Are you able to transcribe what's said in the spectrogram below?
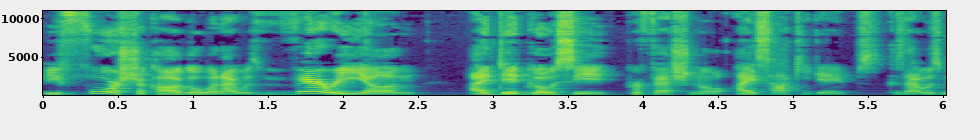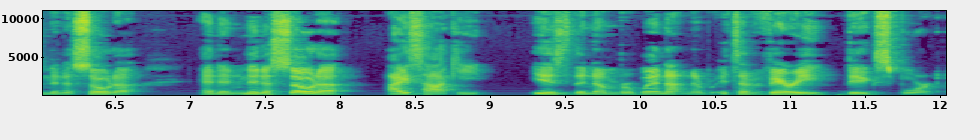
before Chicago when I was very young, I did go see professional ice hockey games because that was Minnesota. And in Minnesota, ice hockey is the number, well, not number, it's a very big sport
